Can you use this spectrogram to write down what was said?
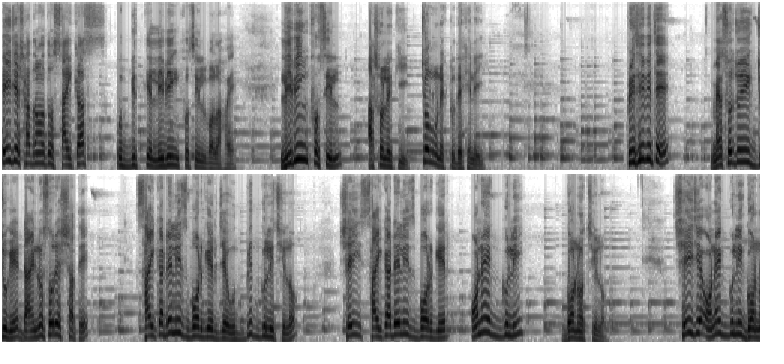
এই যে সাধারণত সাইকাস উদ্ভিদকে লিভিং ফসিল বলা হয়। লিভিং ফসিল আসলে কি? চলুন একটু দেখে নেই। পৃথিবীতে মেসোজয়িক যুগে ডাইনোসরের সাথে সাইকাডেলিস বর্গের যে উদ্ভিদগুলি ছিল, সেই সাইকাডেলিস বর্গের অনেকগুলি গণ ছিল। সেই যে অনেকগুলি গণ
